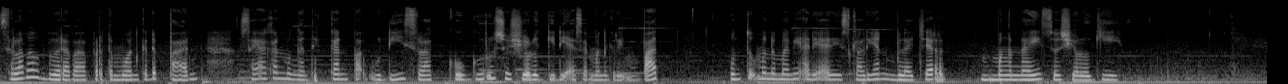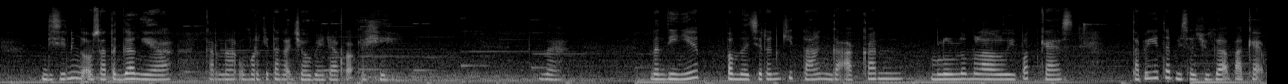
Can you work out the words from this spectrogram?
Selama beberapa pertemuan ke depan, saya akan menggantikan Pak Budi selaku guru sosiologi di SMA Negeri 4 untuk menemani adik-adik sekalian belajar mengenai sosiologi. Di sini nggak usah tegang ya, karena umur kita nggak jauh beda kok. nah, nantinya pembelajaran kita nggak akan melulu melalui podcast tapi kita bisa juga pakai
